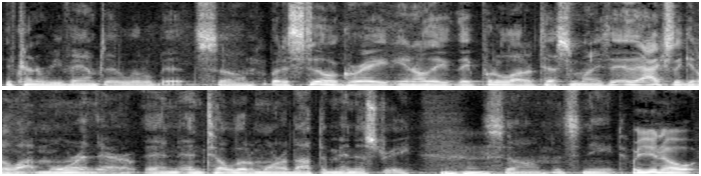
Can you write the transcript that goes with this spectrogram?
they've kind of revamped it a little bit. So, but it's still great, you know. They they put a lot of testimonies. They actually get a lot more in there and and tell a little more about the ministry. So it's neat. Well, you know,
